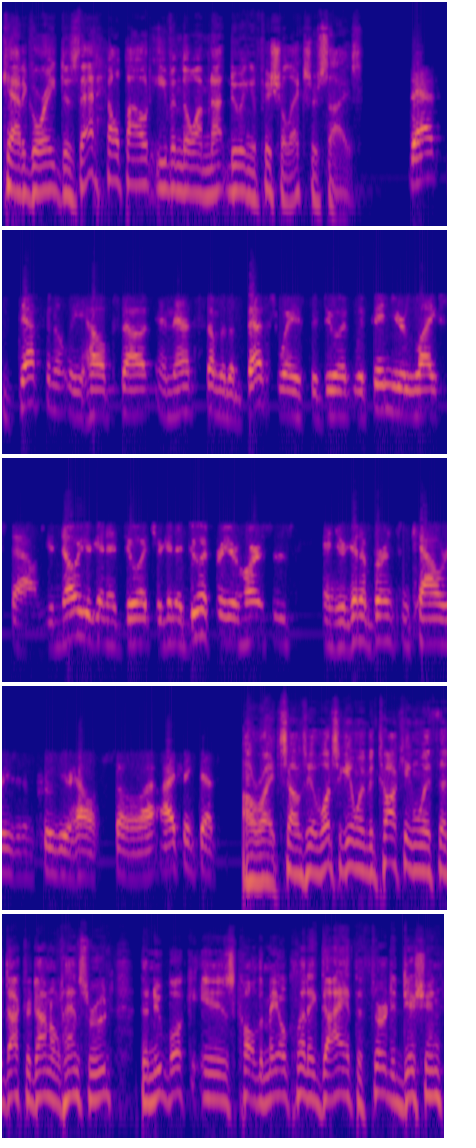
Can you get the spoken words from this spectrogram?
category. Does that help out even though I'm not doing official exercise? That definitely helps out, and that's some of the best ways to do it within your lifestyle. You know you're going to do it. You're going to do it for your horses, and you're going to burn some calories and improve your health. So I, I think that's all right, sounds good. Once again, we've been talking with uh, Dr. Donald Hensrud. The new book is called The Mayo Clinic Diet, the third edition,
